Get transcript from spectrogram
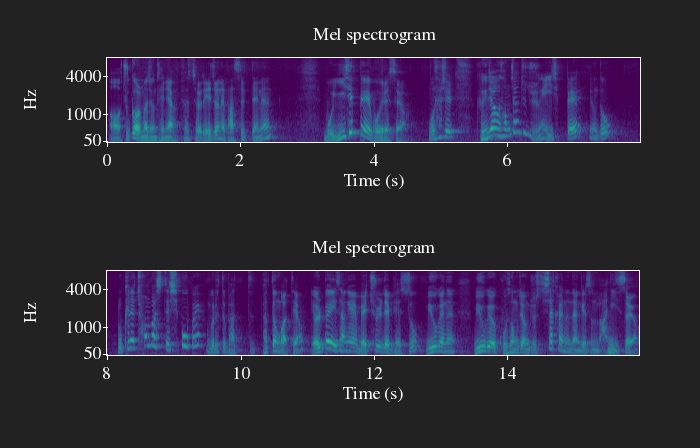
어, 주가 얼마 정도 되냐? 예전에 봤을 때는 뭐 20배 뭐 이랬어요. 뭐 사실 굉장한 성장주 중에 20배 정도 로켓넷 처음 봤을 때 15배? 뭐 이랬던 봤, 봤던 것 같아요. 10배 이상의 매출 대비 배수? 미국에는 미국의 고성장주 시작하는 단계에서는 많이 있어요.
